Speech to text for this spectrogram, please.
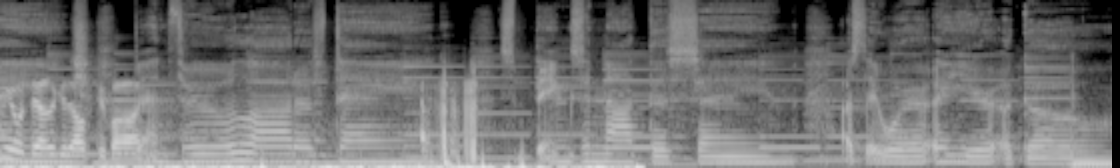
Romeo Hotel geht auf die been through a lot of pain. Some things are not the same as they were a year ago.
